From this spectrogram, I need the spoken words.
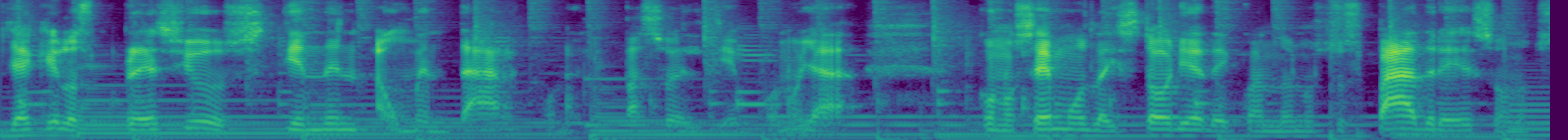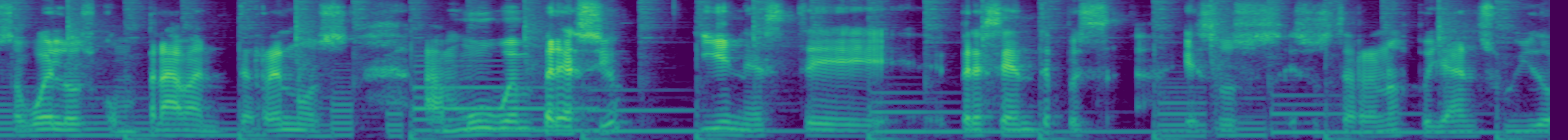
ya que los precios tienden a aumentar con el paso del tiempo, ¿no? Ya conocemos la historia de cuando nuestros padres o nuestros abuelos compraban terrenos a muy buen precio y en este presente pues esos, esos terrenos pues ya han subido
